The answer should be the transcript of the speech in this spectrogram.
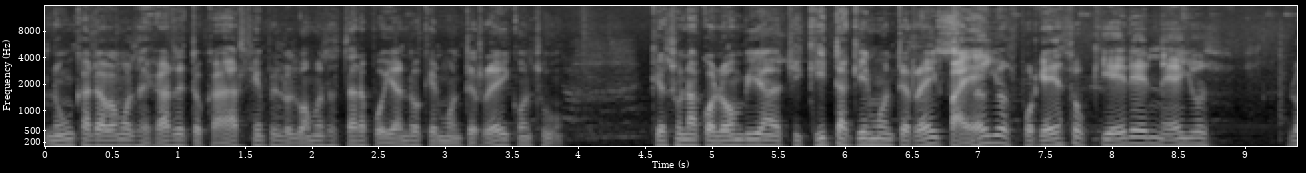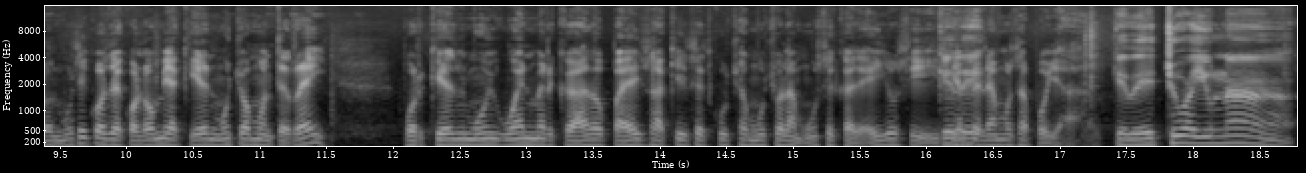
Nunca la vamos a dejar de tocar. Siempre los vamos a estar apoyando aquí en Monterrey con su que es una Colombia chiquita aquí en Monterrey para ellos, porque eso quieren ellos, los músicos de Colombia quieren mucho a Monterrey, porque es muy buen mercado para ellos, aquí se escucha mucho la música de ellos y Que siempre le hemos apoyado. Que de hecho hay una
